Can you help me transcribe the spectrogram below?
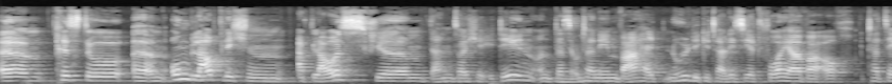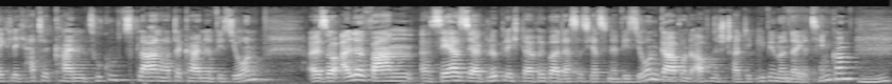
ähm, kriegst du ähm, unglaublichen Applaus für dann solche Ideen und das mhm. Unternehmen war halt null digitalisiert vorher, war auch tatsächlich, hatte keinen Zukunftsplan, hatte keine Vision. Also alle waren äh, sehr, sehr glücklich darüber, dass es jetzt eine Vision gab und auch eine Strategie, wie man da jetzt hinkommt. Mhm.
